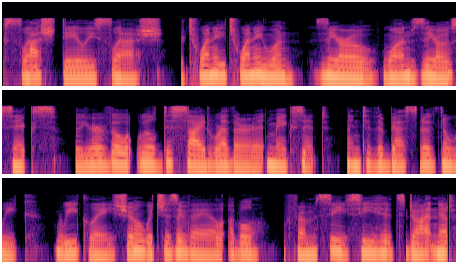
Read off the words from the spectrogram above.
slash daily slash 2021 0106. Your vote will decide whether it makes it into the best of the week weekly show which is available from cchits.net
